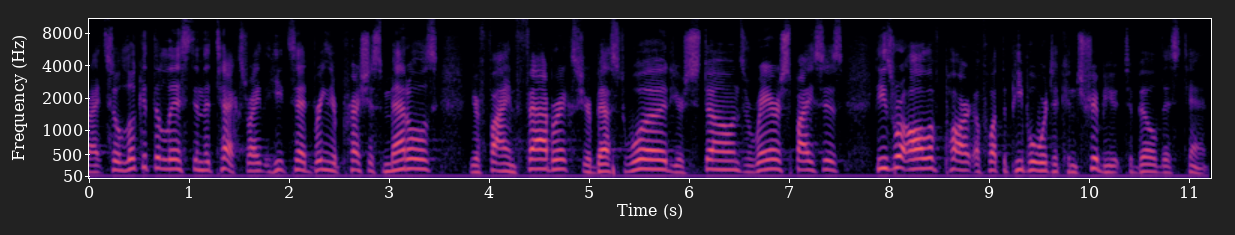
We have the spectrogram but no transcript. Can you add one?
Right, so look at the list in the text, right? He said, Bring your precious metals, your fine fabrics, your best wood, your stones, rare spices. These were all of part of what the people were to contribute to build this tent.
